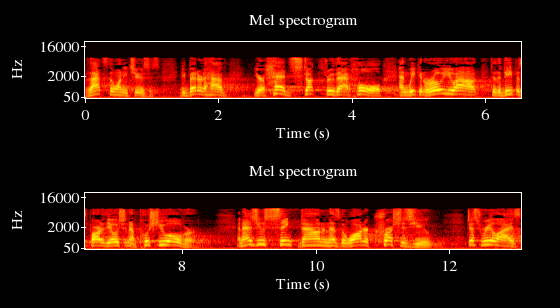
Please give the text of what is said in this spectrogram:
That's the one he chooses. It'd be better to have your head stuck through that hole and we can row you out to the deepest part of the ocean and push you over. And as you sink down and as the water crushes you, just realize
